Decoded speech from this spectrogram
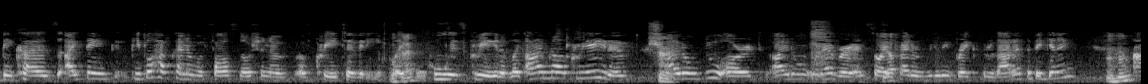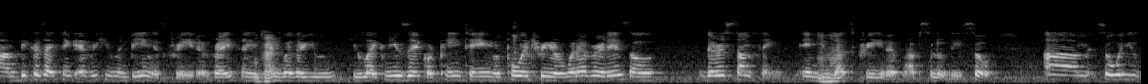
because I think people have kind of a false notion of, of creativity. Okay. Like, who is creative? Like, I'm not creative. Sure. I don't do art. I don't whatever. And so Yep. I try to really break through that at the beginning hmm um, because I think every human being is creative, right? And, Okay. and whether you, you like music or painting or poetry or whatever it is, so there is something in you Mhm. that's creative, absolutely. So, um, so when you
